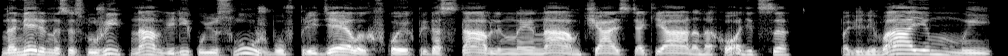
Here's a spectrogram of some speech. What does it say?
намерены сослужить нам великую службу в пределах, в коих предоставленная нам часть океана находится, повелеваем мы,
